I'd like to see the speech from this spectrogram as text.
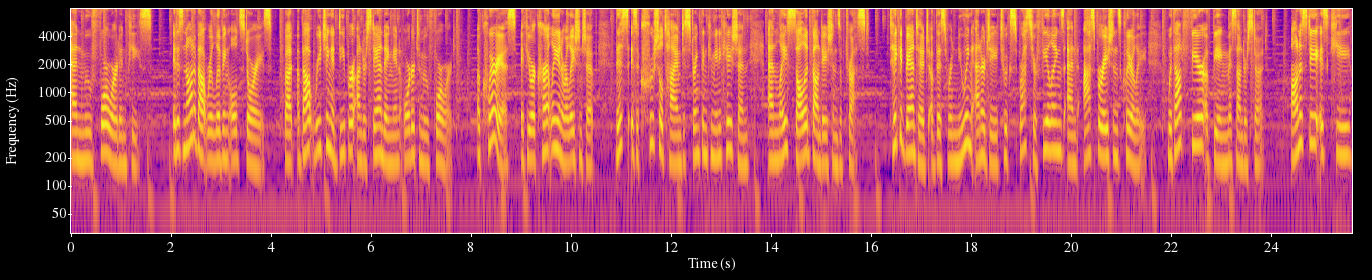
and move forward in peace. It is not about reliving old stories, but about reaching a deeper understanding in order to move forward. Aquarius, if you are currently in a relationship, this is a crucial time to strengthen communication and lay solid foundations of trust. Take advantage of this renewing energy to express your feelings and aspirations clearly, without fear of being misunderstood. Honesty is key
